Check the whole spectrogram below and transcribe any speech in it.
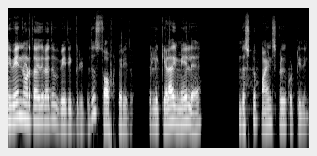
ನೀವೇನು ನೋಡ್ತಾ ಇದ್ದೀರಾ? ಅದು ವೇದಿಕ್ ಗ್ರಿಡ್ದು ಸಾಫ್ಟ್ವೇರ್ ಇದು. ಇದರಲ್ಲಿ ಕೆಳಗೆ ಮೇಲೆ ಒಂದಷ್ಟು ಪಾಯಿಂಟ್ಸ್ಗಳು ಕೊಟ್ಟಿದ್ದೀನಿ.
